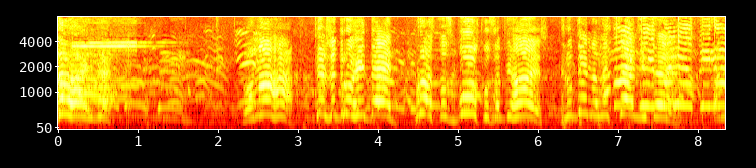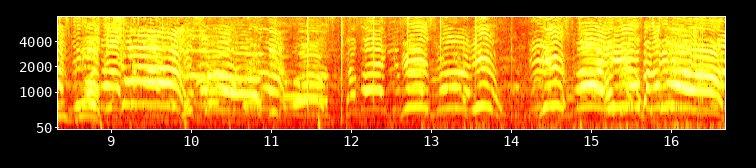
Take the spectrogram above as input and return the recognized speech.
Давай, блядь! Ломага! Ти вже другий день! Просто збоку забігаєш! Людина лицем йде! А не збоку! Давайте, Исмаил! Исмаил! вперед!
